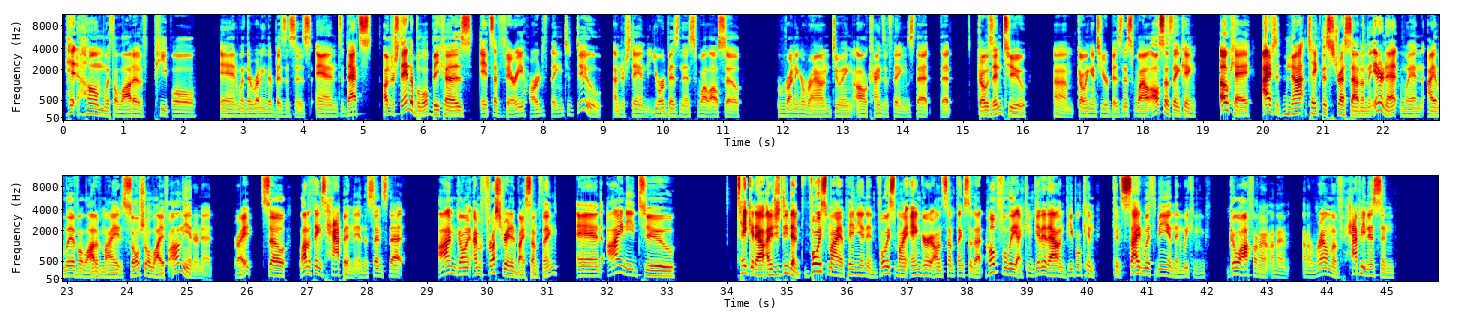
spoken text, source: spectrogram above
hit home with a lot of people and when they're running their businesses. And that's understandable because it's a very hard thing to do understand your business while also running around doing all kinds of things that that goes into um, going into your business while also thinking okay i have to not take this stress out on the internet when i live a lot of my social life on the internet right so a lot of things happen in the sense that I'm going I'm frustrated by something and I need to take it out. I just need to voice my opinion and voice my anger on something so that hopefully I can get it out and people can can side with me and then we can go off on a on a on a realm of happiness and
